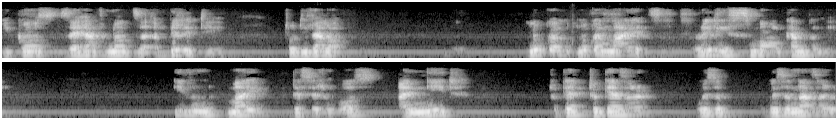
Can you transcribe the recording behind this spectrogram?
because they have not the ability to develop. Look on, look on my really small company. Even my decision was I need to get together with a with another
